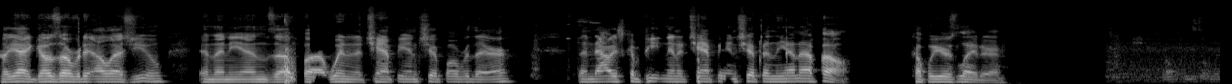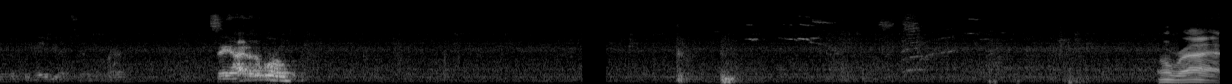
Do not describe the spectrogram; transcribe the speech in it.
So yeah, he goes over to LSU and then he ends up uh, winning a championship over there. Then now he's competing in a championship in the NFL. A couple years later. Say hi to the world. All right.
